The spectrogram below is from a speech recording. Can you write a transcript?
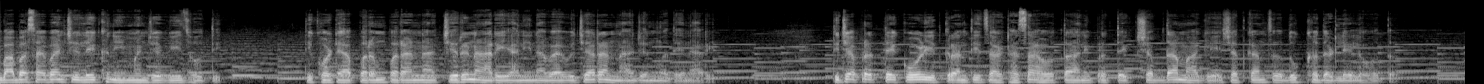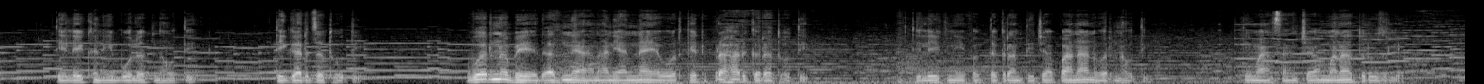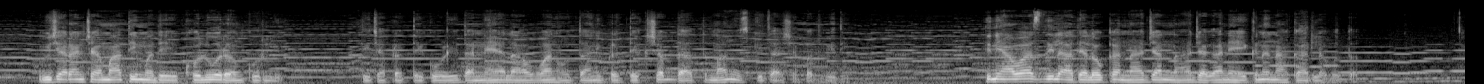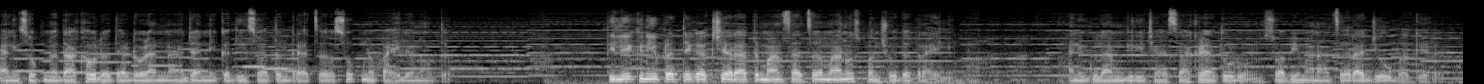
बाबासाहेबांची लेखणी म्हणजे वीज होती. ती खोट्या परंपरांना चिरणारी आणि नव्या विचारांना जन्म देणारी. तिच्या प्रत्येक ओळीत क्रांतीचा ठसा होता आणि प्रत्येक शब्दामागे शतकांचं दुःख दडलेलं होतं. ती लेखणी बोलत नव्हती. ती गरजत होती. वर्णभेद अज्ञान आणि अन्यायावर थेट प्रहार करत होती. ती लेखणी फक्त क्रांतीच्या पानांवर नव्हती. ती माणसांच्या मनात रुजली. विचारांच्या मातीमध्ये खोलवर अंकुरली. तिच्या प्रत्येक ओळीत अन्यायाला आव्हान होतं आणि प्रत्येक शब्दात माणुसकीचा शपथविधी तिने आवाज दिला त्या लोकांना ज्यांना जगाने ऐकणं नाकारलं होतं. आणि स्वप्न दाखवलं त्या डोळ्यांना ज्यांनी कधी स्वातंत्र्याचं स्वप्न पाहिलं नव्हतं. ती लेखणी प्रत्येक अक्षरात माणसाचं माणूस पण शोधत राहिली. आणि गुलामगिरीच्या साखळ्या तोडून स्वाभिमानाचं राज्य उभं केलं.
